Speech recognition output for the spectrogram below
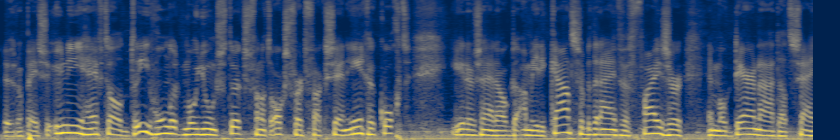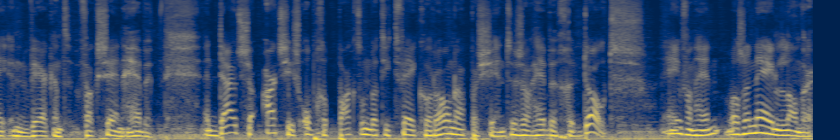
De Europese Unie heeft al 300 miljoen stuks van het Oxford-vaccin ingekocht. Eerder zeiden ook de Amerikaanse bedrijven Pfizer en Moderna dat zij een werkend vaccin hebben. Een Duitse arts is opgepakt omdat hij twee coronapatiënten zou hebben gedood. Een van hen was een Nederlander.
